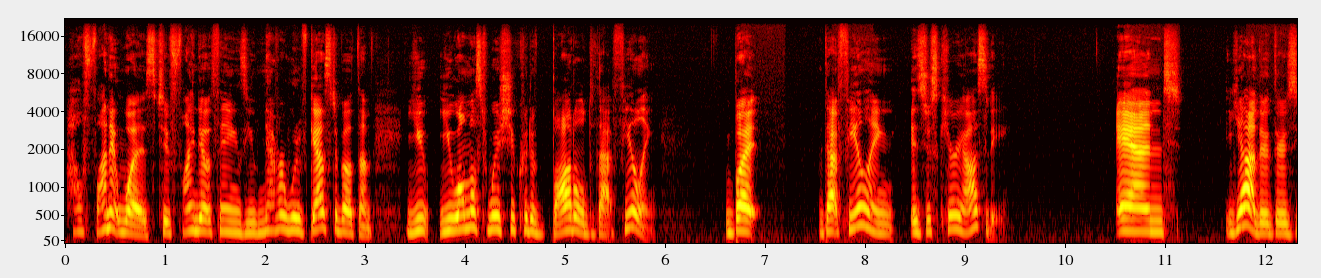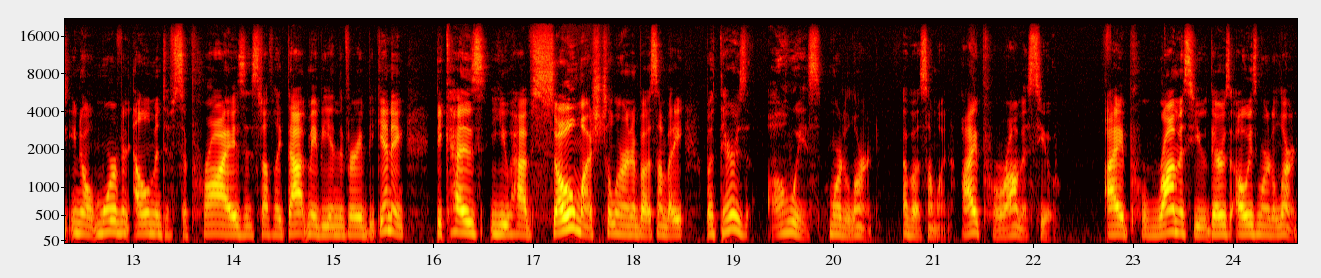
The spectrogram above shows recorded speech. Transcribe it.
How fun it was to find out things you never would have guessed about them. You you almost wish you could have bottled that feeling. But that feeling is just curiosity. And yeah, there, there's you know more of an element of surprise and stuff like that maybe in the very beginning because you have so much to learn about somebody, but there's always more to learn about someone. I promise you. I promise you, there's always more to learn.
